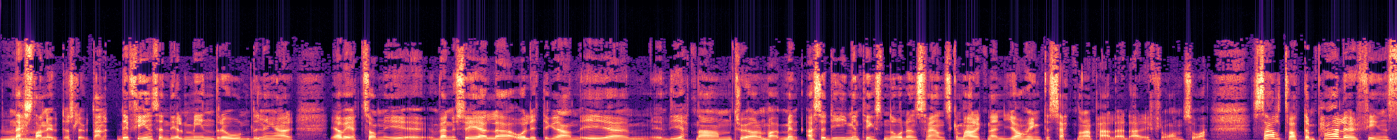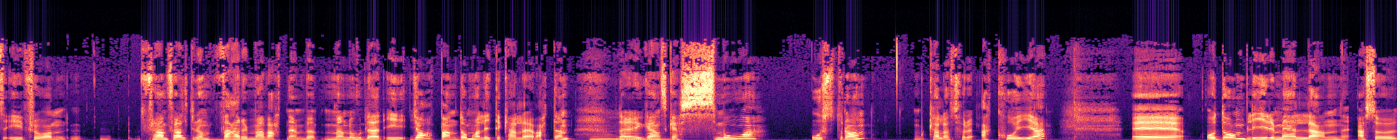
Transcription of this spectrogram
Mm. Nästan uteslutande. Det finns en del mindre odlingar, jag vet som i eh, Venezuela och lite grann i eh, Vietnam tror jag de har. Men alltså det är ingenting som når den svenska marknaden. Jag har inte sett några pärlor därifrån. Så. Saltvattenpärlor finns ifrån framförallt i de varma vattnen. Man odlar i Japan, de har lite kallare vatten. Mm. Där är det ganska små ostron, kallas för akoya. Eh, och de blir mellan alltså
